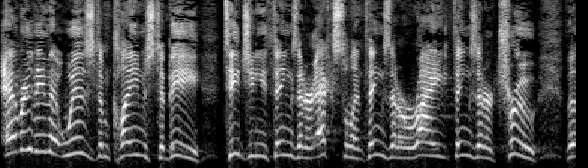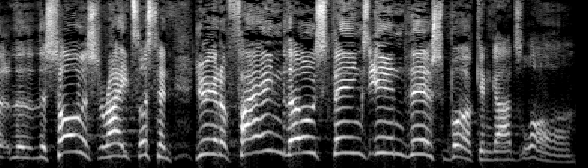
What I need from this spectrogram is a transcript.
Everything that wisdom claims to be, teaching you things that are excellent, things that are right, things that are true. The, the, the psalmist writes, listen, you're going to find those things in this book, in God's law.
